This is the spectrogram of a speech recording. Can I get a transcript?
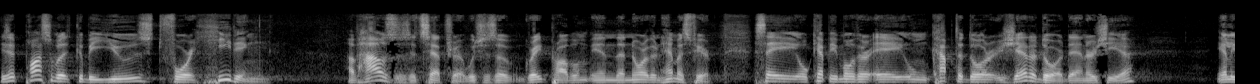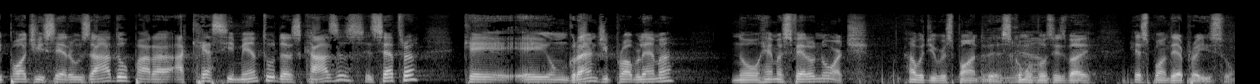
is it possible it could be used for heating of houses, etc., which is a great problem in the northern hemisphere? Se o Keppe motor é um captador gerador de energia, ele pode ser usado para aquecimento das casas, etc., que é um grande problema no hemisfério norte. How would you respond to this? Como vocês vai responder para isso?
